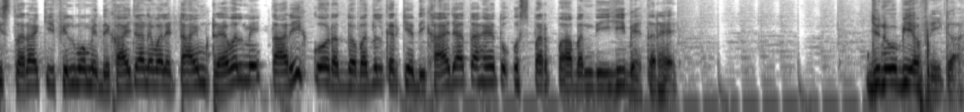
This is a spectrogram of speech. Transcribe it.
इस तरह की फ़िल्मों में दिखाए जाने वाले टाइम ट्रेवल में तारीख को रद्दबदल करके दिखाया जाता है तो उस पर पाबंदी ही बेहतर है। जनूबी अफ्रीका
